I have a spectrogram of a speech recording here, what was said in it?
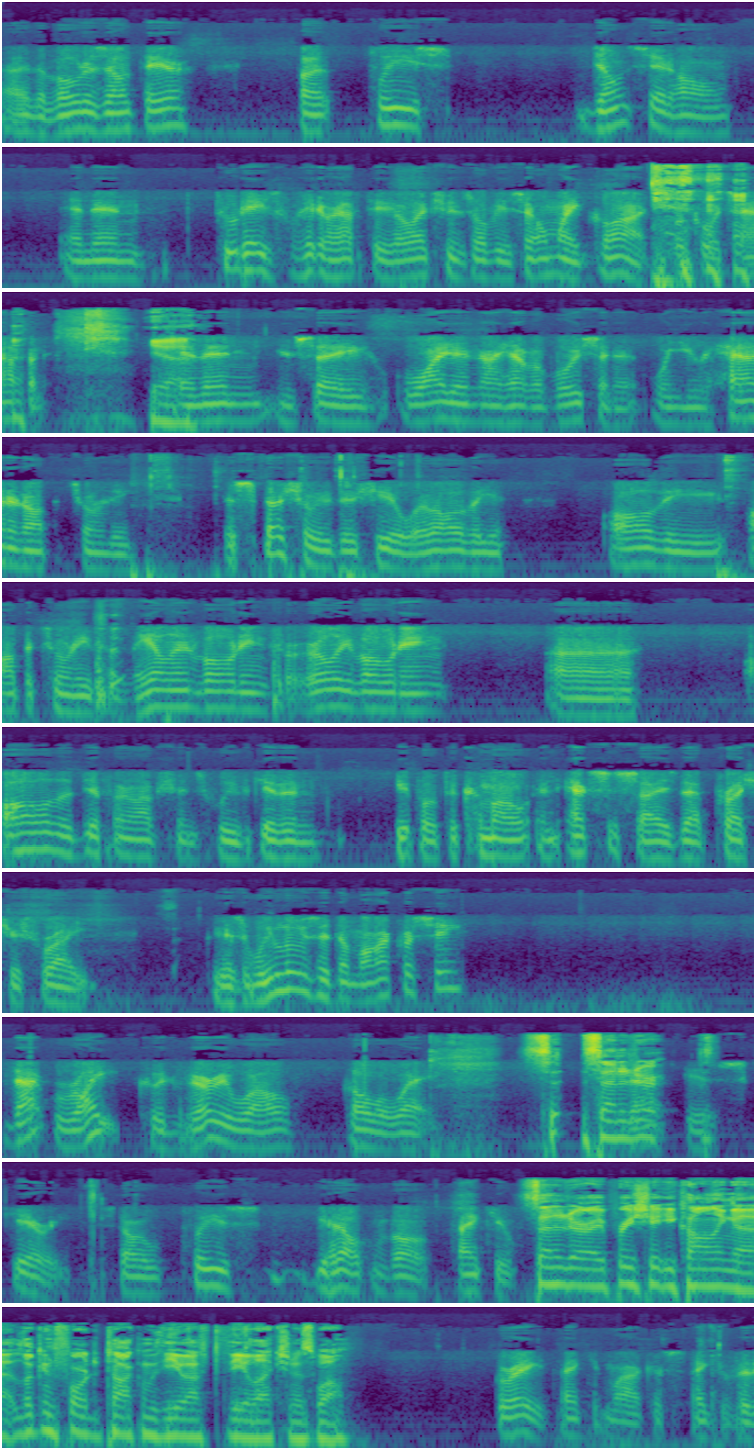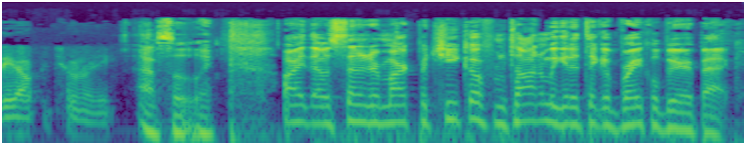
Uh, the voters out there. But please don't sit home and then two days later after the election is over, you say, "Oh my God, look what's happening." Yeah. And then you say, "Why didn't I have a voice in it?" When you had an opportunity, especially this year with all the all the opportunity for mail-in voting, for early voting, uh, all the different options we've given people to come out and exercise that precious right. Because if we lose a democracy, that right could very well go away. S- Senator, That is scary. So please get out and vote. Thank you. Senator, I appreciate you calling. Uh, looking forward to talking with you after the election as well. Great. Thank you, Marcus. Thank you for the opportunity. Absolutely. All right, that was Senator Marc Pacheco from Taunton. We got to take a break. We'll be right back.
